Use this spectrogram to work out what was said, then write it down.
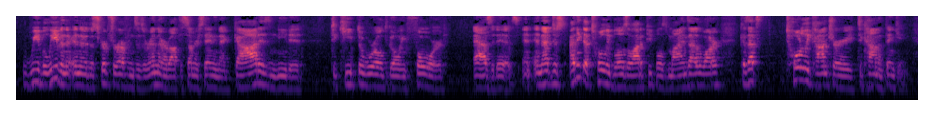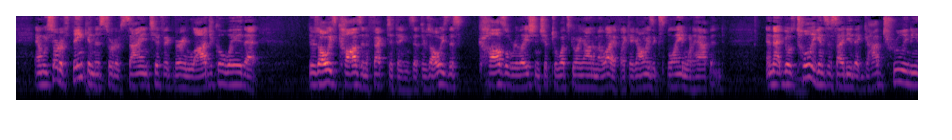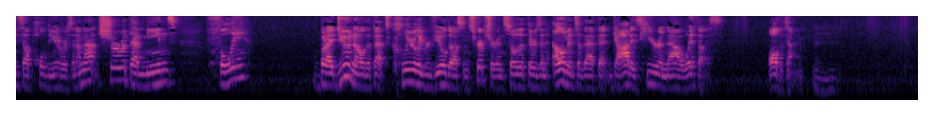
we believe in the, in the, the scripture references are in there about this understanding that God is needed to keep the world going forward as it is. And, and that just, I think that totally blows a lot of people's minds out of the water because that's totally contrary to common thinking. And we sort of think in this sort of scientific, very logical way that there's always cause and effect to things, that there's always this causal relationship to what's going on in my life. Like I can always explain what happened. And that goes totally against this idea that God truly needs to uphold the universe. And I'm not sure what that means fully, but I do know that that's clearly revealed to us in Scripture, and so that there's an element of that that God is here and now with us all the time.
